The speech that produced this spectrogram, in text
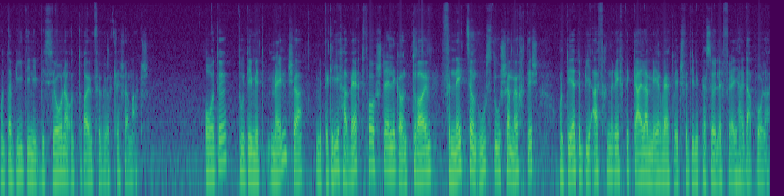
und dabei deine Visionen und Träume verwirklichen magst. Oder du dich mit Menschen mit den gleichen Wertvorstellungen und Träumen vernetzen und austauschen möchtest und dir dabei einfach einen richtig geilen Mehrwert für deine persönliche Freiheit abholen.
